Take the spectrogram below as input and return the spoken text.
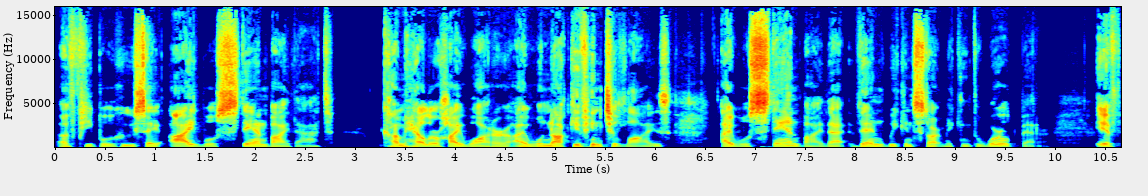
of people who say, I will stand by that come hell or high water. I will not give in to lies. I will stand by that. Then we can start making the world better. If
